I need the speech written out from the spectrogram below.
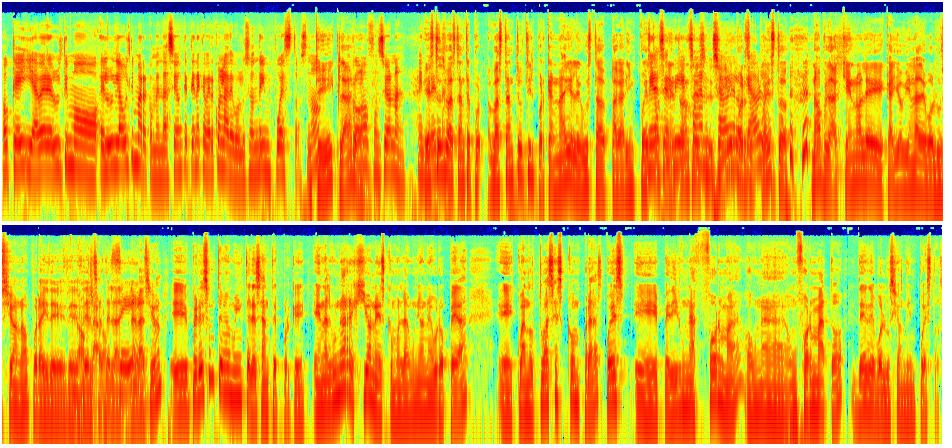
Ok, y a ver, el último, el- la última recomendación que tiene que ver con la devolución de impuestos, ¿no? Sí, claro. ¿Cómo funciona? Esto es bastante, bastante útil porque a nadie le gusta pagar impuestos. Mira, se y ríe entonces, Juan, sí, sabe de lo por habla. supuesto. No, pues a quién no le cayó bien la devolución, ¿no? Por ahí de, de- No, del claro. De la Sí. declaración. Eh, pero es un tema muy interesante porque en algunas regiones como la Unión Europea, eh, cuando tú haces compras, puedes eh, pedir una forma o una, un formato de devolución de impuestos.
